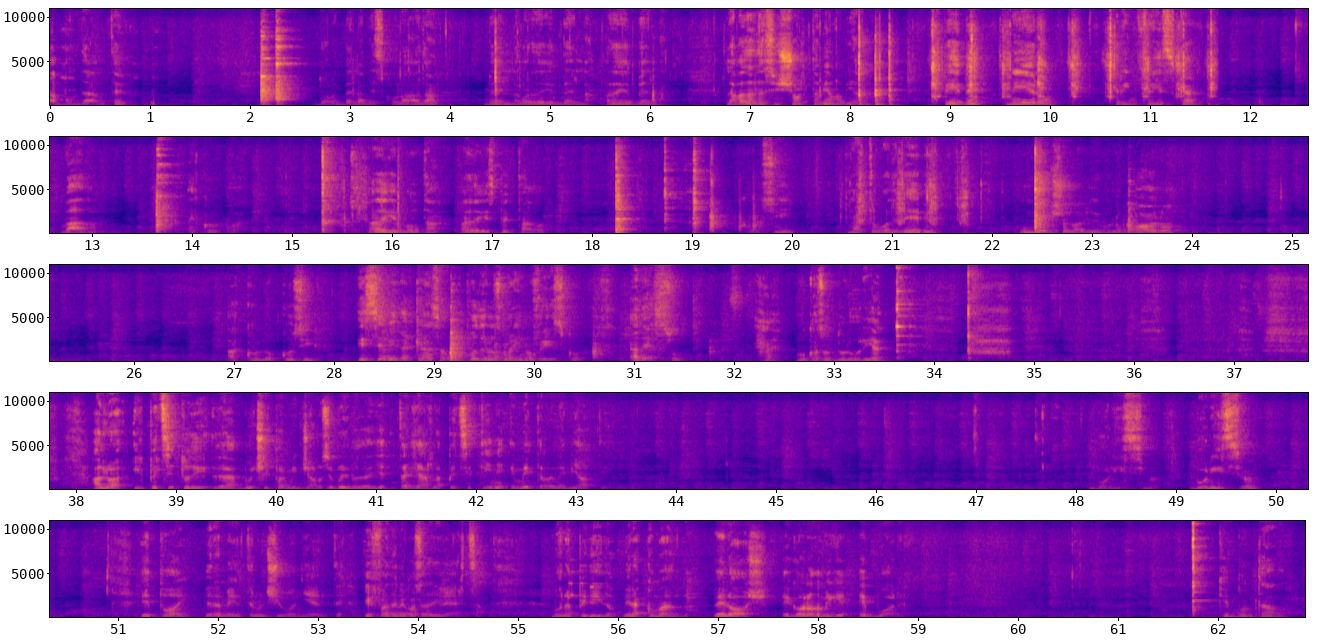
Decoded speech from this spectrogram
abbondante. Do una bella mescolata. Bella guardate che bella guardate che bella. La patata si è sciolta piano piano. Pepe nero rinfresca vado. Eccolo qua. Guardate che bontà guardate che spettacolo. Così un altro po' di pepe. Un goccio d'olio di quello buono. A così e se avete a casa un po' di rosmarino fresco. Adesso. Eh, comunque sono dolori eh. Allora il pezzetto della buccia e il parmigiano se volete tagliarla a pezzettini e metterla nei piatti. Buonissima buonissima. E poi veramente non ci vuole niente. E fate una cosa diversa Buon appetito, mi raccomando, veloci, economiche e buone. Che bontà.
